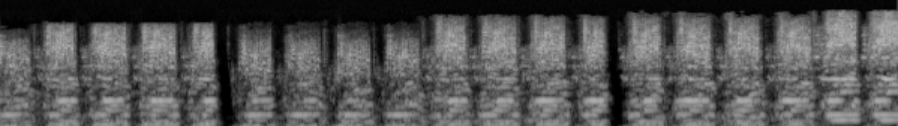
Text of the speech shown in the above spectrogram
Thank you.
